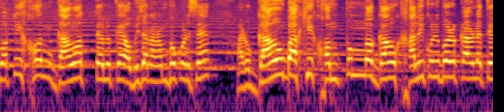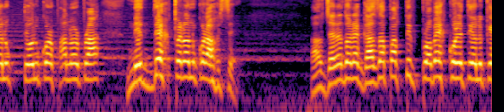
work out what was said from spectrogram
প্ৰতিখন গাঁৱত তেওঁলোকে অভিযান আৰম্ভ কৰিছে আৰু গাঁওবাসীক সম্পূৰ্ণ গাঁও খালী কৰিবৰ কাৰণে তেওঁলোক তেওঁলোকৰ ফালৰ পৰা নিৰ্দেশ প্ৰেৰণ কৰা হৈছে। আৰু যেনেদৰে গাজাপাট্টিত প্ৰৱেশ কৰি তেওঁলোকে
